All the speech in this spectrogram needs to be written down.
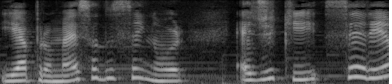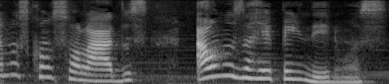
E a promessa do Senhor é de que seremos consolados ao nos arrependermos.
